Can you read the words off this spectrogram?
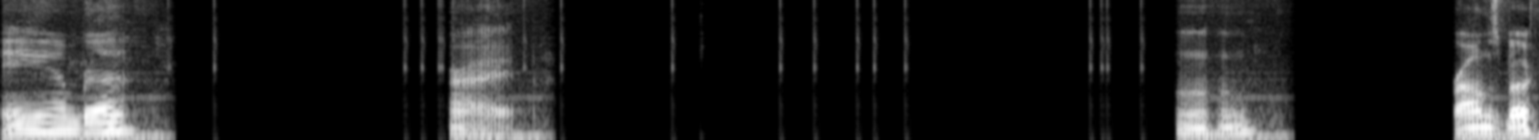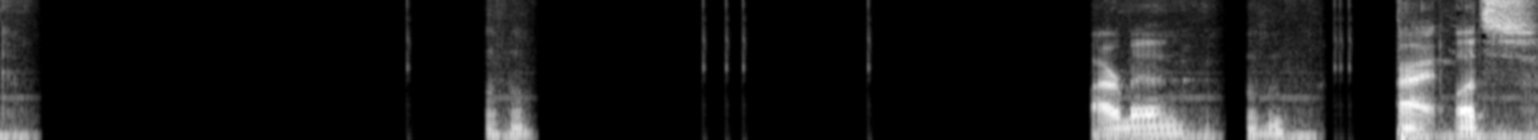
Damn, bruh. Alright. Mm-hmm. Bronze book. Mm-hmm. Firebed. Mm-hmm. Alright, let's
